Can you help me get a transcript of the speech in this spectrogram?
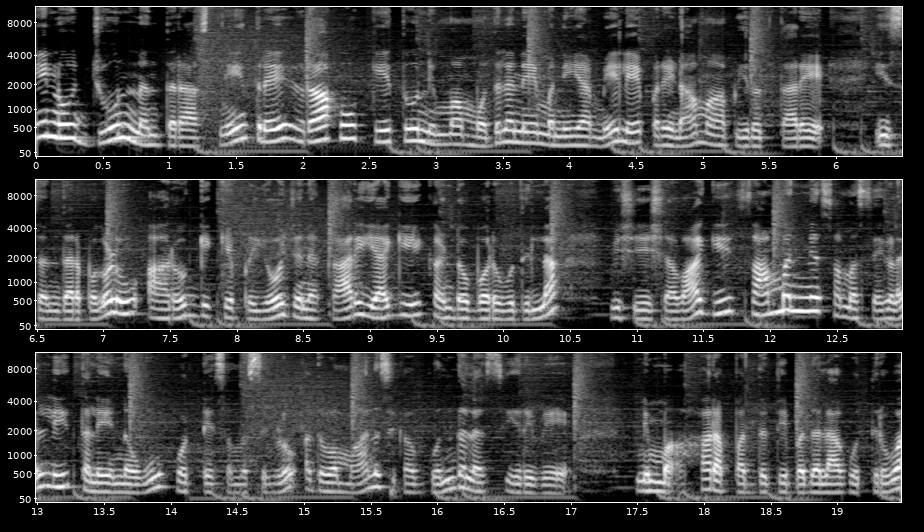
ಇನ್ನು ಜೂನ್ ನಂತರ ಸ್ನೇಹಿತರೆ, ರಾಹು, ಕೇತು ನಿಮ್ಮ ಮೊದಲನೇ ಮನೆಯ ಮೇಲೆ ಪರಿಣಾಮ ಬೀರುತ್ತಾರೆ. ಈ ಸಂದರ್ಭಗಳು ಆರೋಗ್ಯಕ್ಕೆ ಪ್ರಯೋಜನಕಾರಿಯಾಗಿ ಕಂಡುಬರುವುದಿಲ್ಲ. ವಿಶೇಷವಾಗಿ ಸಾಮಾನ್ಯ ಸಮಸ್ಯೆಗಳಲ್ಲಿ ತಲೆನೋವು, ಹೊಟ್ಟೆ ಸಮಸ್ಯೆಗಳು ಅಥವಾ ಮಾನಸಿಕ ಗೊಂದಲ ಸೇರಿವೆ. ನಿಮ್ಮ ಆಹಾರ ಪದ್ಧತಿ ಬದಲಾಗುತ್ತಿರುವ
